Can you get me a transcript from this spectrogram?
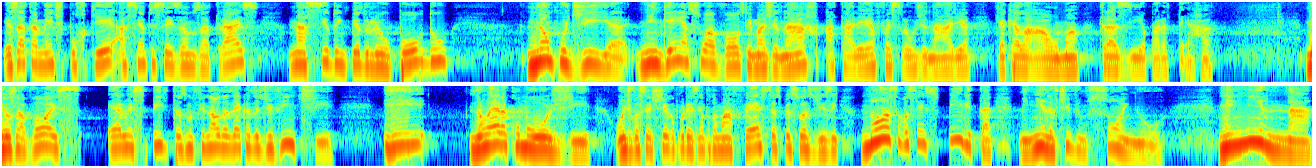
Exatamente porque, há 106 anos atrás, nascido em Pedro Leopoldo, não podia ninguém à sua volta imaginar a tarefa extraordinária que aquela alma trazia para a terra. Meus avós eram espíritas no final da década de 20 e não era como hoje, onde você chega, por exemplo, numa festa e as pessoas dizem: Nossa, você é espírita. Menina, eu tive um sonho. Menina,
